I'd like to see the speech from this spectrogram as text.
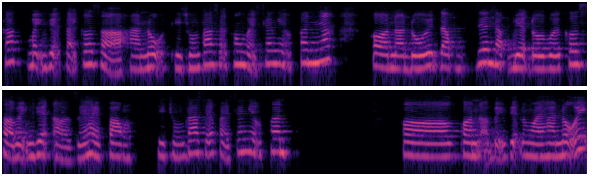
các bệnh viện tại cơ sở Hà Nội thì chúng ta sẽ không phải xét nghiệm phân nhé. Còn đối đặc riêng đặc biệt đối với cơ sở bệnh viện ở dưới Hải Phòng thì chúng ta sẽ phải xét nghiệm phân. Uh, còn ở bệnh viện ngoài Hà Nội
